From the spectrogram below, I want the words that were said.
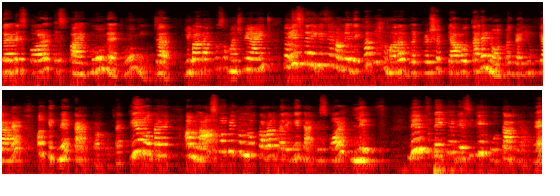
दैट इज़ कॉल्ड स्पाइगमोमैनोमीटर ये बात आपको समझ में आई? तो इस तरीके से हमने देखा कि हमारा ब्लड प्रेशर क्या होता है? नॉर्मल वैल्यू क्या है? और कितने टाइप का होता है? क्लियर होता है? अब लास्ट टॉपिक हम लोग कवर करेंगे that is called lymph lymph देखिए बेसिकली होता क्या है?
